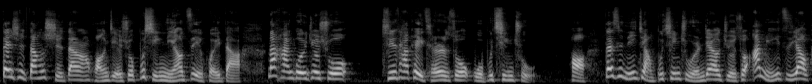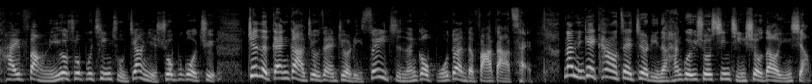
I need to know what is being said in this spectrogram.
但是当时当然黄杰说不行，你要自己回答，那韩国瑜就说，其实他可以承认说我不清楚。好，但是你讲不清楚，人家又觉得说啊，你一直要开放，你又说不清楚，这样也说不过去，真的尴尬就在这里，所以只能够不断的发大财。那你可以看到在这里呢，韩国瑜说心情受到影响，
